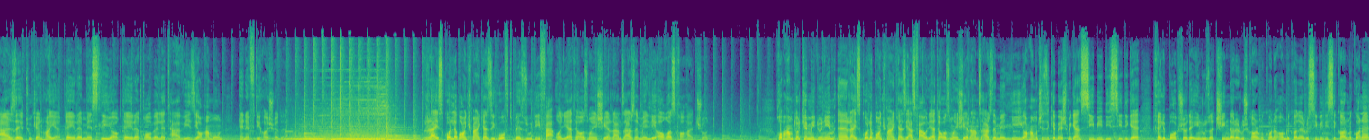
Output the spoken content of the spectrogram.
عرضه توکن های غیر مثلی یا غیر قابل تعویز یا همون NFT ها شده. رئیس کل بانک مرکزی گفت به زودی فعالیت آزمایشی رمز ملی آغاز خواهد شد. خب همونطور که می‌دونیم رئیس کل بانک مرکزی از فعالیت آزمایشی رمز ارز ملی یا همون چیزی که بهش میگن CBDC دیگه خیلی باب شده این روزا. چین داره روش کار می‌کنه آمریکا داره رو CBDC کار می‌کنه.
